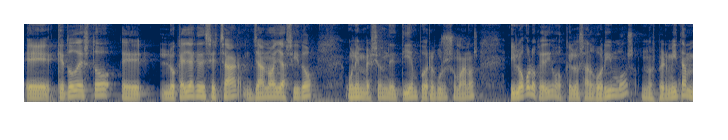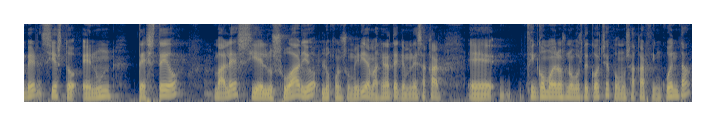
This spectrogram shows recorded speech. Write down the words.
Eh, que todo esto, eh, lo que haya que desechar, ya no haya sido una inversión de tiempo y recursos humanos. Y luego lo que digo, que los algoritmos nos permitan ver si esto en un testeo, ¿vale? Si el usuario lo consumiría. Imagínate que en vez de sacar eh, cinco modelos nuevos de coche, podemos sacar 50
